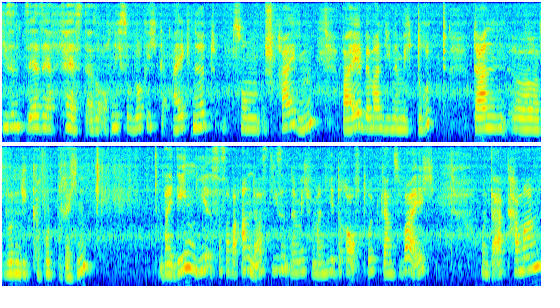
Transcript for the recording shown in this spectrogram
die sind sehr, sehr fest, also auch nicht so wirklich geeignet zum Schreiben, weil wenn man die nämlich drückt, dann äh, würden die kaputt brechen. Bei denen hier ist das aber anders. Die sind nämlich, wenn man hier drauf drückt, ganz weich. Und da kann man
